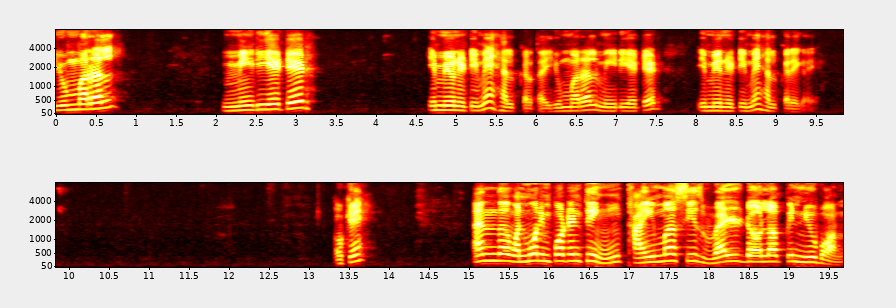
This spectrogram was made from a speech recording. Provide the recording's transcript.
humoral mediated immunity में हेल्प करता है ह्यूमरल मीडिएटेड इम्यूनिटी में हेल्प करेगा ये okay and uh, one more important thing thymus is well developed in newborn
